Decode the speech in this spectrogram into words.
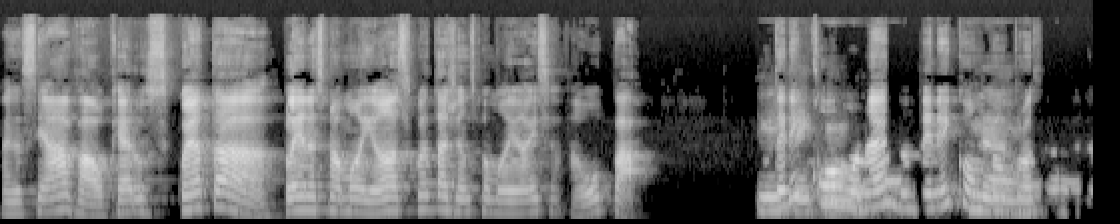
Mas assim, ah, Val, quero 50 plenas para amanhã, 50 jantas para amanhã, aí você fala, opa, não Não tem nem tem como, como. né? Não tem nem como ter um Não. processo de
